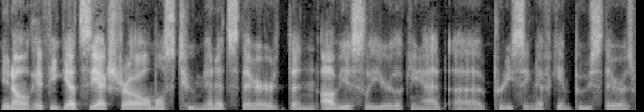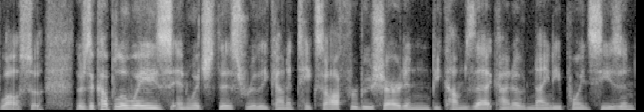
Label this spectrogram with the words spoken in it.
you know, if he gets the extra almost two minutes there, then obviously you're looking at a pretty significant boost there as well. So, there's a couple of ways in which this really kind of takes off for Bouchard and becomes that kind of 90 point season.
